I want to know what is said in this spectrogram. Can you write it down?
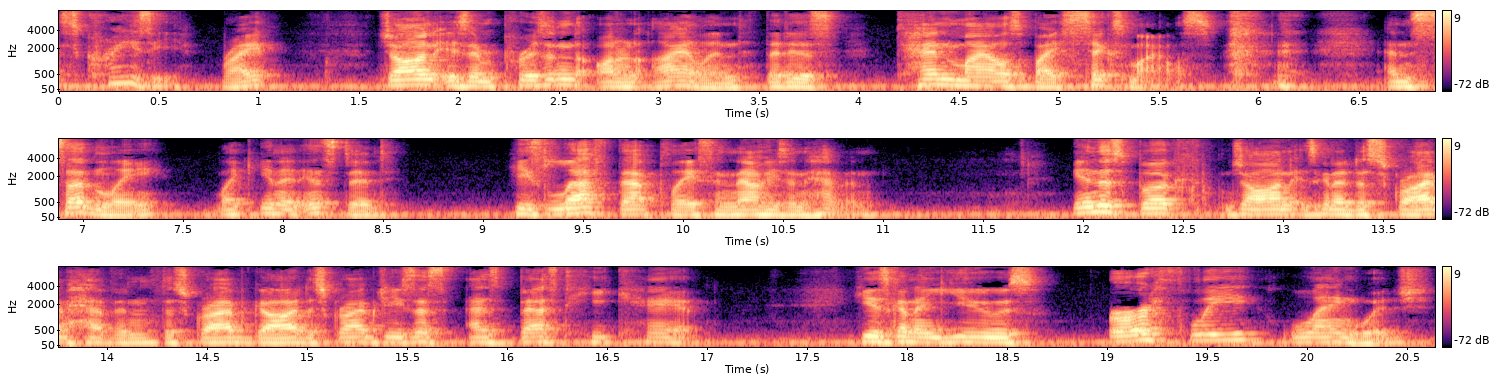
That's crazy, right? John is imprisoned on an island that is 10 miles by 6 miles. and suddenly, like in an instant, he's left that place and now he's in heaven. In this book, John is going to describe heaven, describe God, describe Jesus as best he can. He is going to use earthly language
